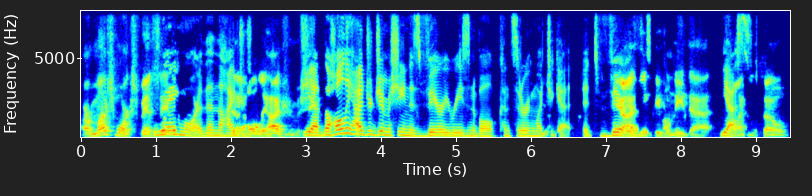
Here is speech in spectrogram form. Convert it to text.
are much more expensive. Way more than the hydrogen. Than holy hydrogen machine. Yeah, the holy hydrogen machine is very reasonable considering what you get. It's very. Yeah, I think people need that. Yes. So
